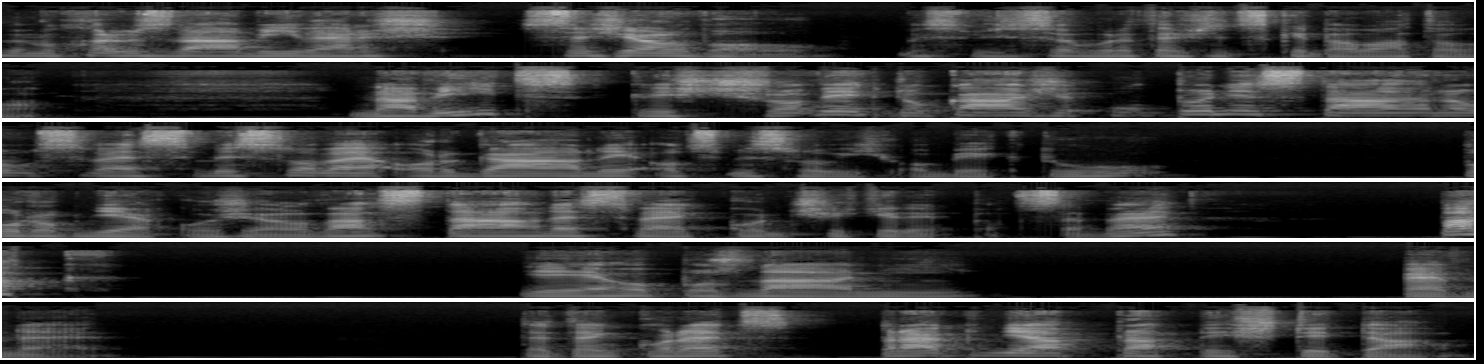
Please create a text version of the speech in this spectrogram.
Mimochodem známý verš se želbou. Myslím, že se ho budete vždycky pamatovat. Navíc, když člověk dokáže úplně stáhnout své smyslové orgány od smyslových objektů, podobně jako želva stáhne své končetiny pod sebe, pak je jeho poznání pevné. To je ten konec pragňa pratištita.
